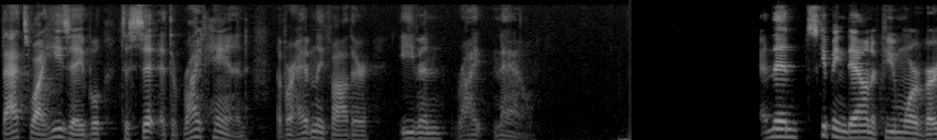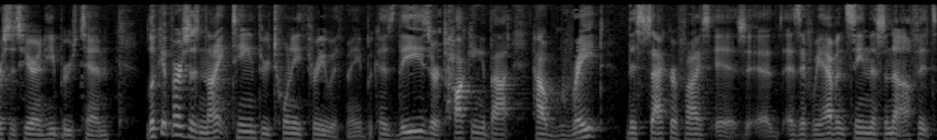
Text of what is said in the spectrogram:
That's why he's able to sit at the right hand of our Heavenly Father even right now. And then skipping down a few more verses here in Hebrews 10, Look at verses 19 through 23 with me because these are talking about how great this sacrifice is. As if we haven't seen this enough, it's,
